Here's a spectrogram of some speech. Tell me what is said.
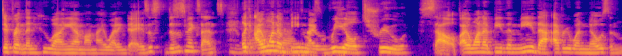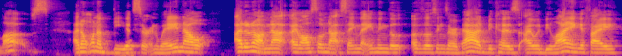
different than who I am on my wedding day. Is this does this make sense? Yeah, like I want to yeah, be my real true self. I want to be the me that everyone knows and loves. I don't want to be a certain way. Now, I don't know. I'm not I'm also not saying that anything of those things are bad because I would be lying if I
